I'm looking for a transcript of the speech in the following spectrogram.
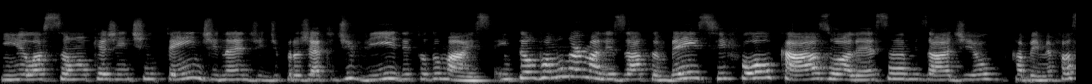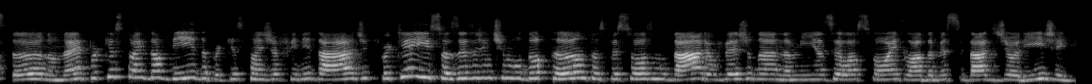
Em relação ao que a gente entende, né? De, de projeto de vida e tudo mais. Então, vamos normalizar também, se for o caso, olha, essa amizade eu acabei me afastando, né? Por questões da vida, por questões questões de afinidade, porque é isso, às vezes a gente mudou tanto, as pessoas mudaram, eu vejo na, nas minhas relações lá da minha cidade de origem,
